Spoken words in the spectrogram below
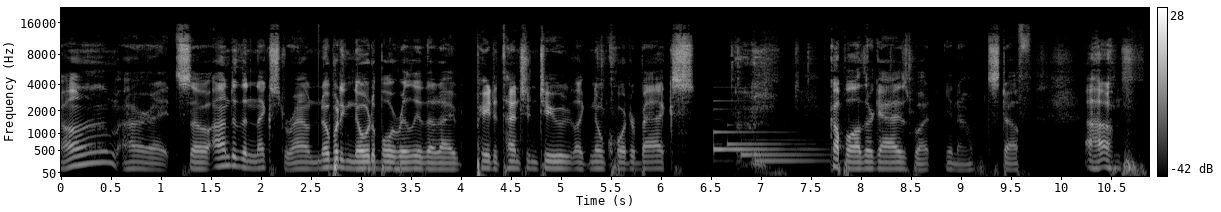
Um. All right. So on to the next round. Nobody notable really that I paid attention to. Like no quarterbacks. A couple other guys, but you know stuff. Um.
